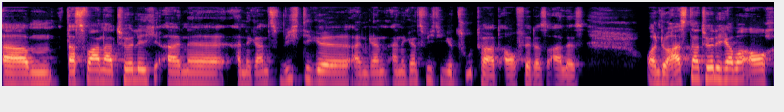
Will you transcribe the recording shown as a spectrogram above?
Ähm, das war natürlich eine, eine ganz wichtige, eine, eine ganz wichtige Zutat auch für das alles. Und du hast natürlich aber auch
